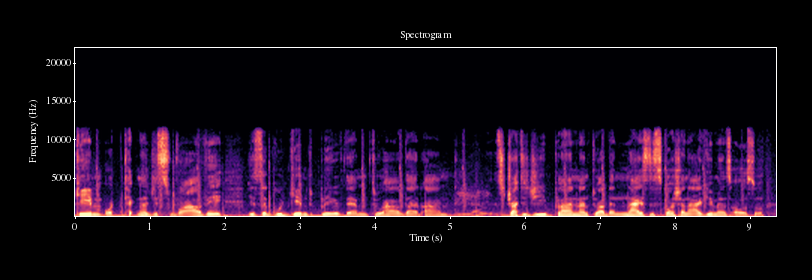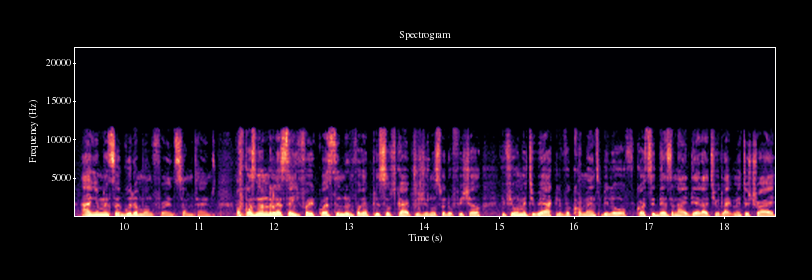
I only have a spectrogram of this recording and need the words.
game or technology suave, it's a good game to play with them to have that um, strategy plan and to have that nice discussion arguments also. Arguments are good among friends sometimes. Of course, nonetheless, thank you for requesting. Don't forget, please subscribe to Juno Sweat Official. If you want me to react, leave a comment below. Of course, if there's an idea that you'd like me to try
